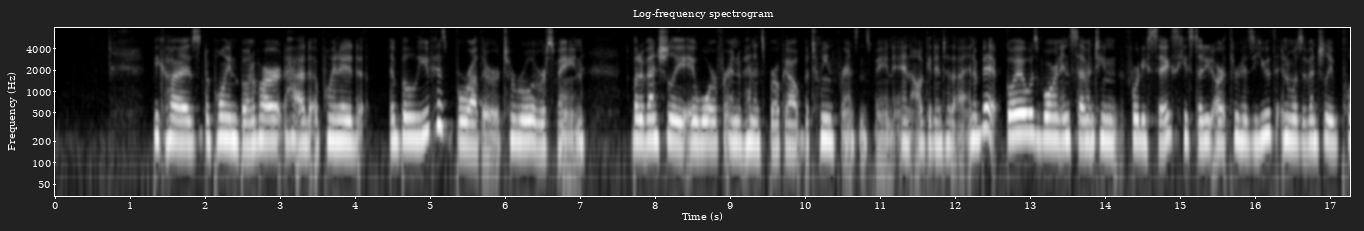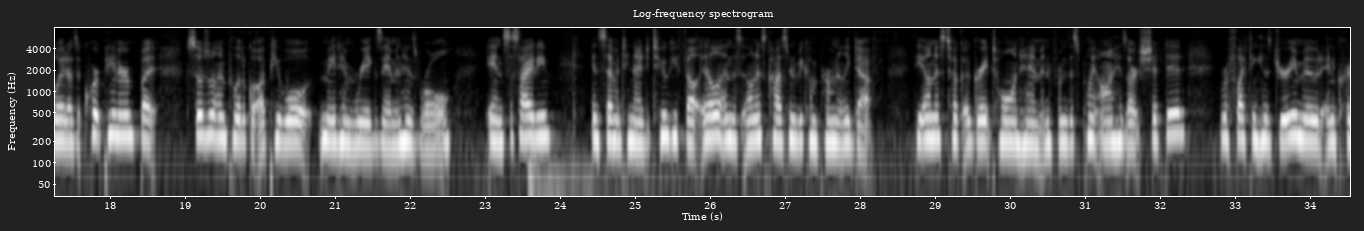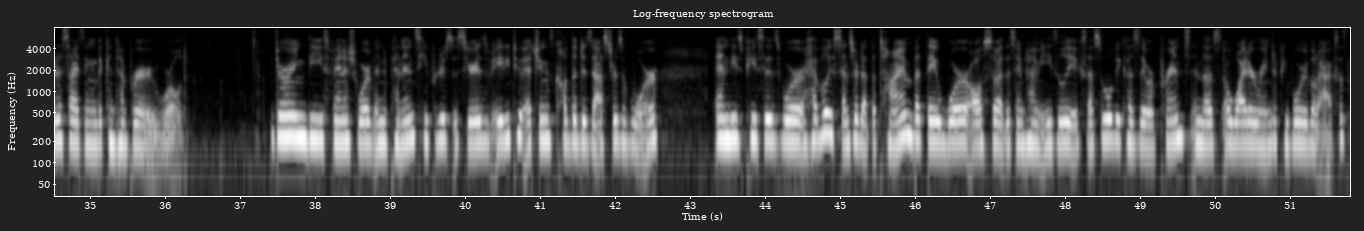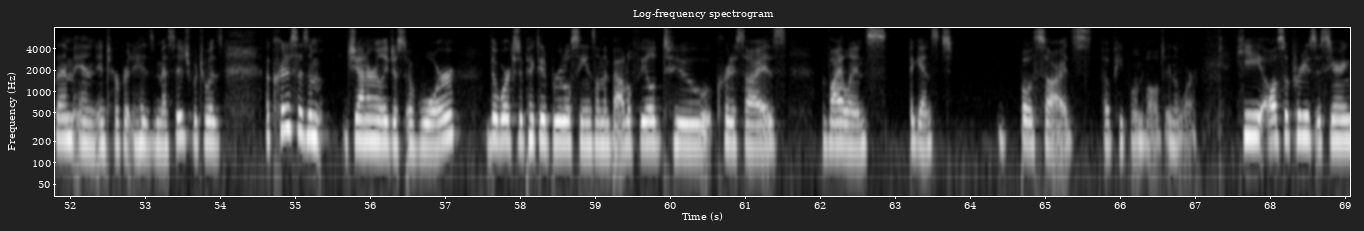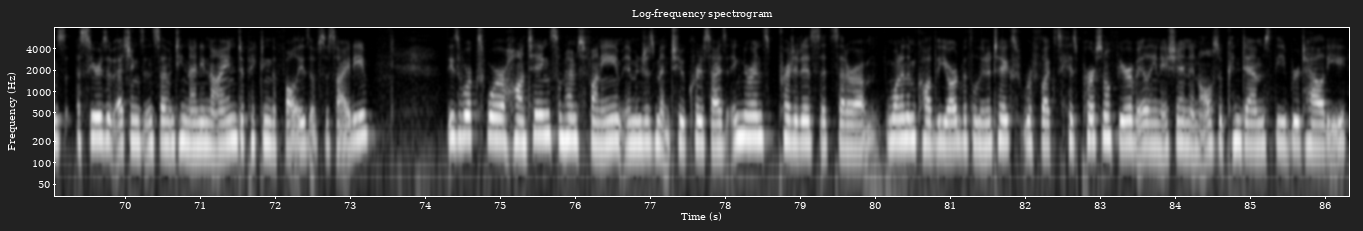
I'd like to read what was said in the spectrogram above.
because Napoleon Bonaparte had appointed, I believe, his brother to rule over Spain. But eventually, a war for independence broke out between France and Spain, and I'll get into that in a bit. Goya was born in 1746. He studied art through his youth and was eventually employed as a court painter, but social and political upheaval made him re examine his role in society. In 1792, he fell ill, and this illness caused him to become permanently deaf. The illness took a great toll on him, and from this point on, his art shifted, reflecting his dreary mood and criticizing the contemporary world. During the Spanish War of Independence, he produced a series of 82 etchings called The Disasters of War. And these pieces were heavily censored at the time, but they were also at the same time easily accessible because they were prints, and thus a wider range of people were able to access them and interpret his message, which was a criticism generally just of war the works depicted brutal scenes on the battlefield to criticize violence against both sides of people involved in the war. He also produced a series a series of etchings in 1799 depicting the follies of society. These works were haunting, sometimes funny, images meant to criticize ignorance, prejudice, etc. One of them, called The Yard with Lunatics, reflects his personal fear of alienation and also condemns the brutality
